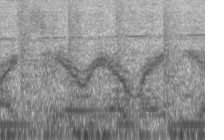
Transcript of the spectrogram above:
Kryder Radio.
